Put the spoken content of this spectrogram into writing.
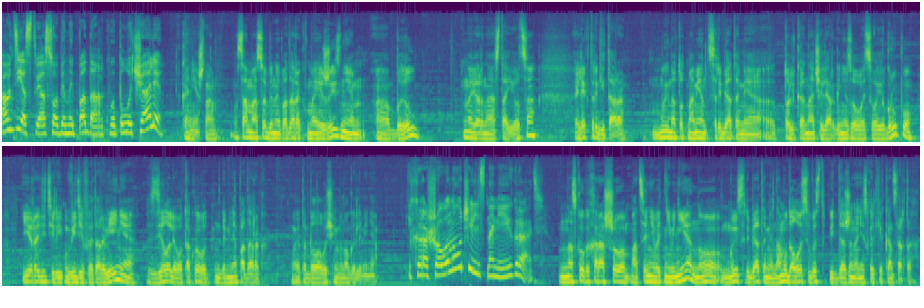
А в детстве особенный подарок вы получали? Конечно. Самый особенный подарок в моей жизни э, был, наверное, остается, электрогитара. Мы на тот момент с ребятами э, только начали организовывать свою группу, и родители, увидев это рвение, сделали вот такой вот для меня подарок. Это было очень много для меня. И хорошо вы научились на ней играть? Насколько хорошо оценивать не мне, но мы с ребятами, нам удалось выступить даже на нескольких концертах.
